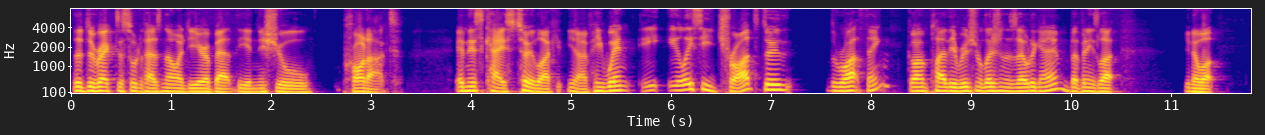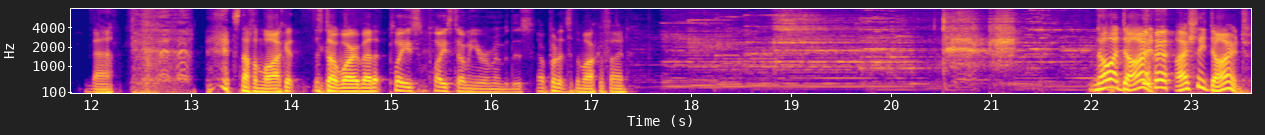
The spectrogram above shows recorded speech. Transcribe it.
the director sort of has no idea about the initial product. In this case, too, like you know, if he went, he, at least he tried to do the right thing, go and play the original Legend of Zelda game. But then he's like, you know what? Nah, it's nothing like it. Just don't worry about it. Please, please tell me you remember this. I'll put it to the microphone. No, I don't. I actually don't.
